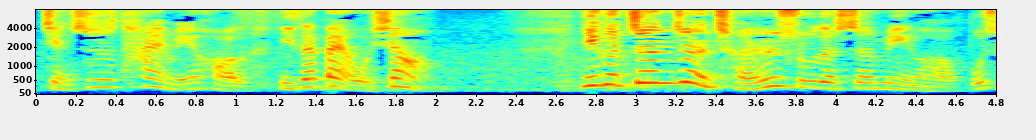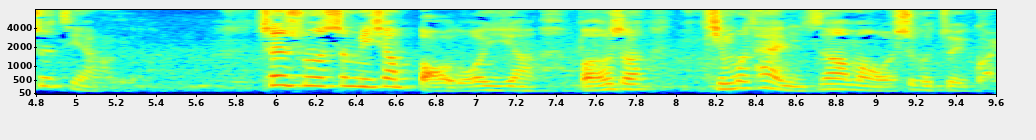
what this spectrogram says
简直是太美好了。你在拜偶像。一个真正成熟的生命哈，不是这样的。成熟的生命像保罗一样，保罗说：“提摩太，你知道吗？我是个罪魁。”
